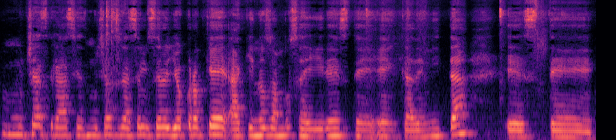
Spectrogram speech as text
Muchas gracias, muchas gracias, Lucero. Yo creo que aquí nos vamos a ir este, en cadenita. Este,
